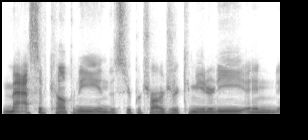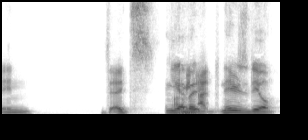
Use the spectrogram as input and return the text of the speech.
massive company in the supercharger community, and and it's Yeah, I mean, but here's the deal.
